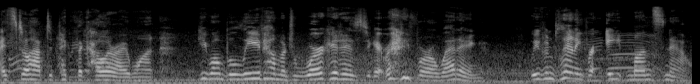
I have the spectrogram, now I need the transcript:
I still have to pick the color I want. You won't believe how much work it is to get ready for a wedding. We've been planning for eight months now,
